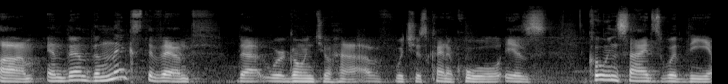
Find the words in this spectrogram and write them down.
um, and then the next event that we're going to have, which is kind of cool, is coincides with the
